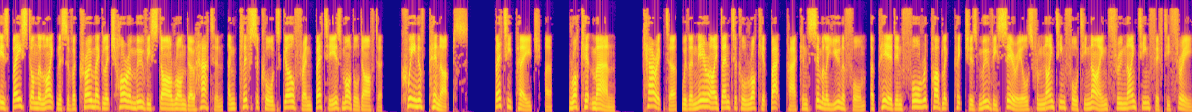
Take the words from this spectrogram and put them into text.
is based on the likeness of acromegalic horror movie star Rondo Hatton, and Cliff Secord's girlfriend Betty is modeled after Queen of Pinups, Bettie Page, a Rocket Man character, with a near-identical rocket backpack and similar uniform, appeared in four Republic Pictures movie serials from 1949 through 1953.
